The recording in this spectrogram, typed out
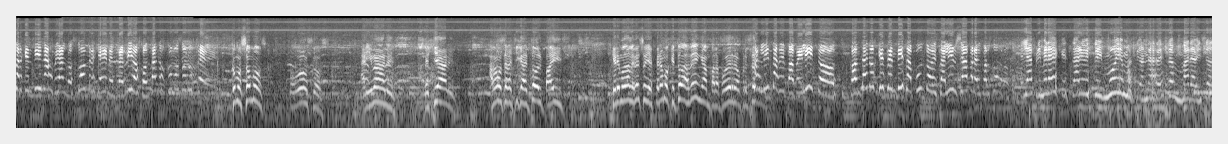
Argentinas vean los hombres que hay en Entre Ríos, contanos cómo son ustedes. ¿Cómo somos? Fogosos, animales, bestiales. Amamos a las chicas de todo el país. Queremos darle besos y esperamos que todas vengan para poder ofrecer... Las lindas de papelitos. Contanos qué sentís a punto de salir ya para el corsódromo. Es la primera vez que salgo y estoy muy emocionada, esto es maravilloso.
